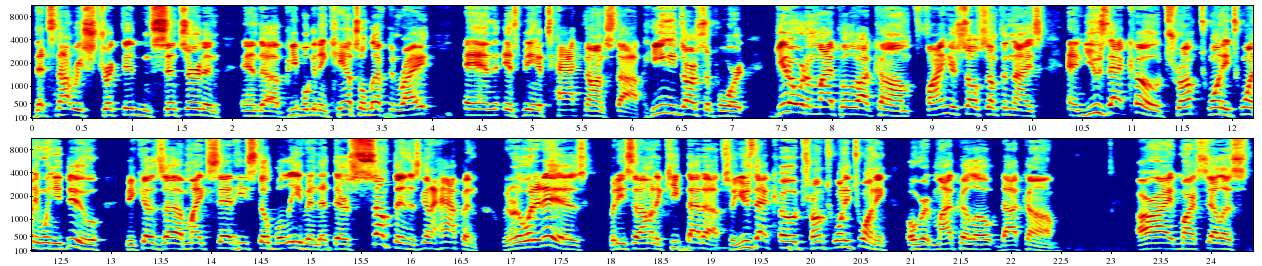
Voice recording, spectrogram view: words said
that's not restricted and censored and, and uh, people getting canceled left and right. And it's being attacked nonstop. He needs our support. Get over to mypillow.com, find yourself something nice, and use that code Trump2020 when you do because uh, Mike said he's still believing that there's something that's going to happen. We don't know what it is, but he said, I'm going to keep that up. So use that code Trump2020 over at mypillow.com. All right, Marcellus,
